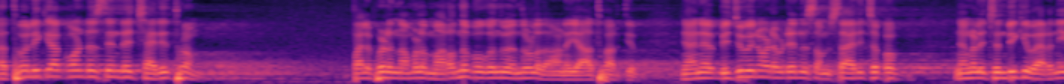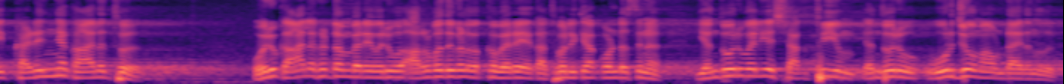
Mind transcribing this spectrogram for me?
കത്തോലിക്ക കോൺഗ്രസിന്റെ ചരിത്രം പലപ്പോഴും നമ്മൾ മറന്നു പോകുന്നു എന്നുള്ളതാണ് യാഥാർത്ഥ്യം. ഞാൻ ബിജുവിനോട് എവിടെ നിന്ന് സംസാരിച്ചപ്പോൾ ഞങ്ങൾ ചിന്തിക്കുമായിരുന്നു ഈ കഴിഞ്ഞ കാലത്ത് ഒരു കാലഘട്ടം വരെ ഒരു അറുപതുകളൊക്കെ വരെ കത്തോലിക്ക കോൺഗ്രസ്സിന് എന്തോ ഒരു വലിയ ശക്തിയും എന്തോ ഒരു ഊർജവുമാണ് ഉണ്ടായിരുന്നത്.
